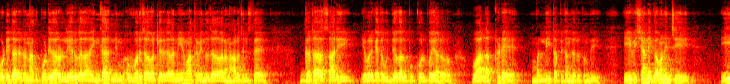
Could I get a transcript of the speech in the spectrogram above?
పోటీదారుడు నాకు పోటీదారులు లేరు కదా ఇంకా ఎవ్వరు చదవట్లేరు కదా నేను మాత్రం ఎందుకు చదవాలని ఆలోచిస్తే గతసారి ఎవరికైతే ఉద్యోగాలు కోల్పోయారో వాళ్ళు అక్కడే మళ్ళీ తప్పిదం జరుగుతుంది. ఈ విషయాన్ని గమనించి ఈ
